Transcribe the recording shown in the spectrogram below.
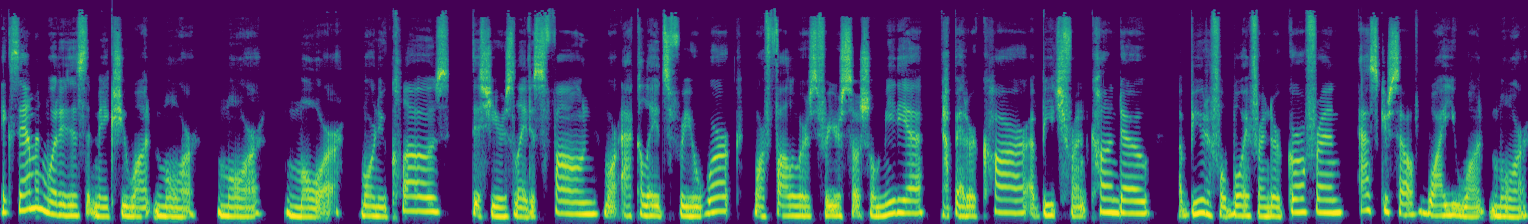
Examine what it is that makes you want more, more, more. More new clothes, this year's latest phone, more accolades for your work, more followers for your social media, a better car, a beachfront condo, a beautiful boyfriend or girlfriend, ask yourself why you want more.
